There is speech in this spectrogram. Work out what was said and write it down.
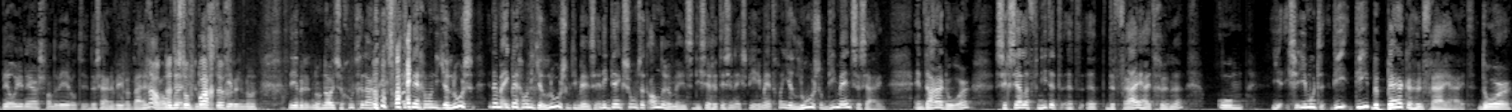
biljonairs van de wereld, er zijn er weer wat bij Nou, dat is toch prachtig? die, hebben het nog, die hebben het nog nooit zo goed gedaan. ik ben gewoon niet jaloers. Nee, maar ik ben gewoon niet jaloers op die mensen. En ik denk soms dat andere mensen die zeggen het is een experiment, gewoon jaloers op die mensen zijn. En daardoor zichzelf niet het, het, het, de vrijheid gunnen om... Je, je moet, die, die beperken hun vrijheid door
